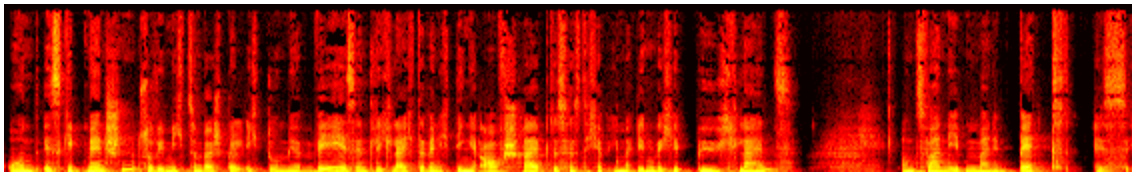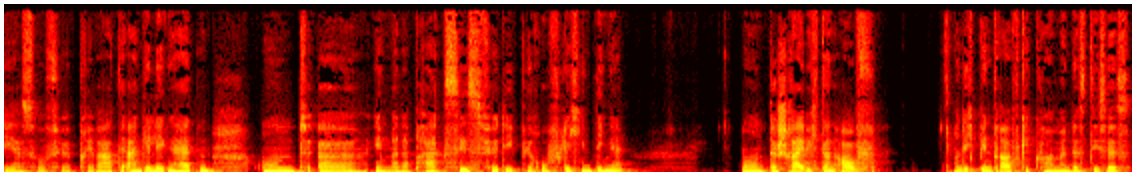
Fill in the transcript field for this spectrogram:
Und es gibt Menschen, so wie mich zum Beispiel, ich tue mir wesentlich leichter, wenn ich Dinge aufschreibe. Das heißt, ich habe immer irgendwelche Büchleins. Und zwar neben meinem Bett ist eher so für private Angelegenheiten und äh, in meiner Praxis für die beruflichen Dinge. Und da schreibe ich dann auf. Und ich bin draufgekommen, dass dieses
